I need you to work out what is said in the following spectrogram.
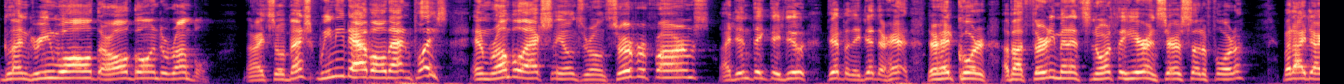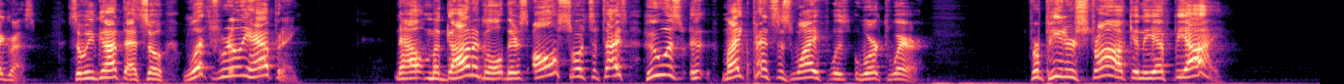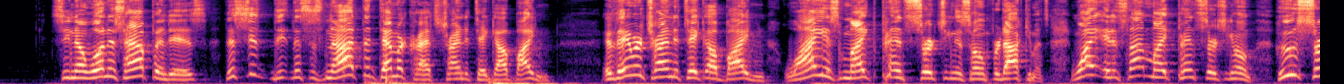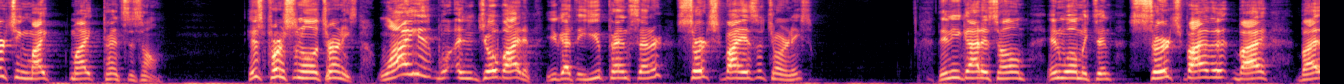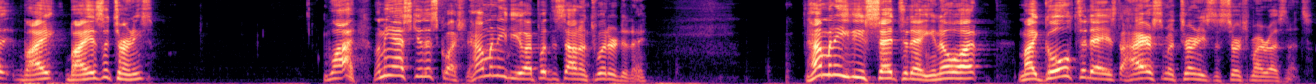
Glenn Greenwald. They're all going to Rumble. All right, so eventually we need to have all that in place. And Rumble actually owns their own server farms. I didn't think they do did, but they did. Their head, they're headquartered about 30 minutes north of here in Sarasota, Florida. But I digress. So we've got that. So what's really happening? Now McGonigal, there's all sorts of ties. Who was Mike Pence's wife? Was worked where? For Peter Strzok in the FBI. See now, what has happened is this is this is not the Democrats trying to take out Biden. If they were trying to take out Biden, why is Mike Pence searching his home for documents? Why? And it's not Mike Pence searching home. Who's searching Mike Mike Pence's home? His personal attorneys. Why is and Joe Biden? You got the UPenn Center searched by his attorneys. Then he got his home in Wilmington searched by the by by by by his attorneys. Why? Let me ask you this question. How many of you I put this out on Twitter today? How many of you said today, you know what? My goal today is to hire some attorneys to search my residence.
